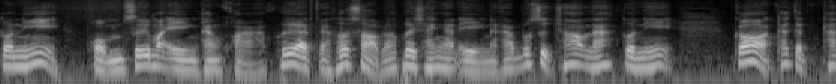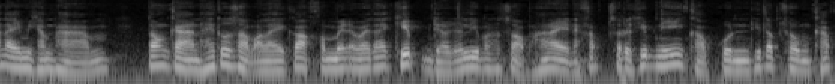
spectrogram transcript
ตัวนี้ผมซื้อมาเองทางขวาเพื่อจะทดสอบและเพื่อใช้งานเองนะครับ รู้สึกชอบนะ ตัวนี้ก็ถ้าเกิดท่านใดมีคำถาม ต้องการให้ทดสอบอะไรก็คอมเมนต์เอาไว้ใต้คลิปเดี๋ยวจะรีบมาทดสอบให้นะครับสำหรับคลิปนี้ขอบคุณที่รับชมครับ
